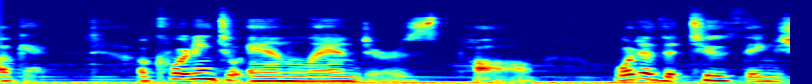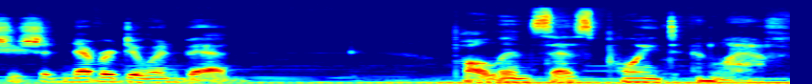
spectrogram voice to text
Okay. According to Ann Landers, Paul, what are the two things you should never do in bed? Paul Lynde says point and laugh.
